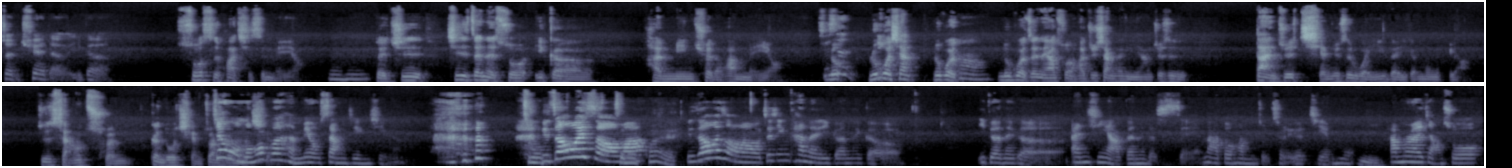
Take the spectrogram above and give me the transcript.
准确的一个？说实话，其实没有。嗯哼，对，其实其实真的说一个很明确的话没有。如其实如果像如果、嗯如果真的要说的话，就像跟你一样，就是但就是钱就是唯一的一个目标，就是想要存更多钱赚这样。我们会不会很没有上进心啊？你知道为什么吗？你知道为什么吗？我最近看了一个那个一个那个安心雅跟那个谁纳豆他们主持了一个节目，嗯他们在讲说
